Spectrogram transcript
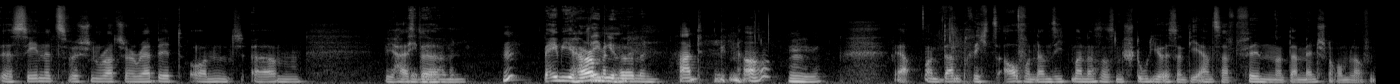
äh, Szene zwischen Roger Rabbit und ähm, wie heißt Baby er? Herman. Baby Herman Baby Herman. hat, genau. Mhm. Ja, und dann bricht's auf und dann sieht man, dass das ein Studio ist und die ernsthaft filmen und da Menschen rumlaufen.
